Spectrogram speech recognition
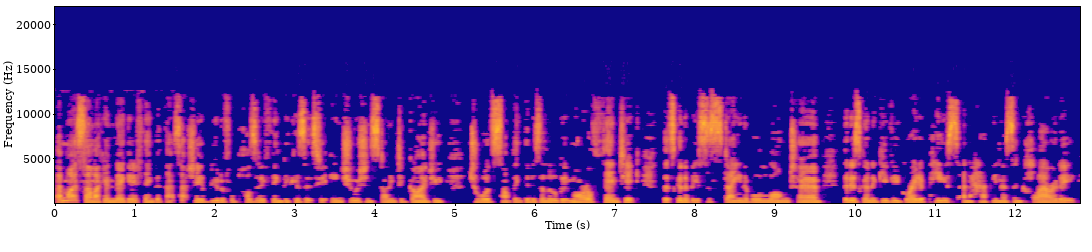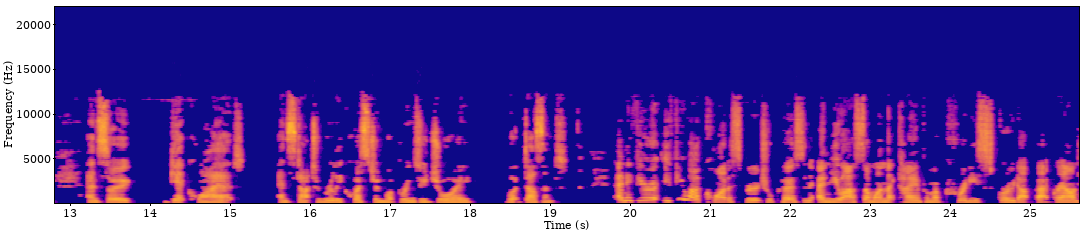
that might sound like a negative thing, but that's actually a beautiful positive thing because it's your intuition starting to guide you towards something that is a little bit more authentic, that's going to be sustainable long term, that is going to give you greater peace and happiness and clarity. And so get quiet and start to really question what brings you joy, what doesn't. And if you're, if you are quite a spiritual person and you are someone that came from a pretty screwed up background,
